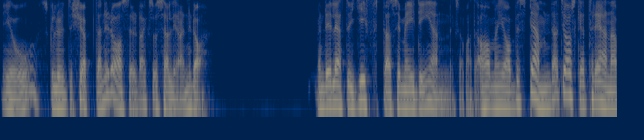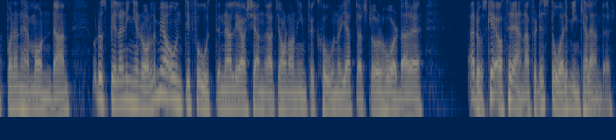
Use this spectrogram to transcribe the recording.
Jo, skulle du inte köpt den idag så är det dags att sälja den idag. Men det är lätt att gifta sig med idén. Liksom, att ja, men jag bestämde att jag ska träna på den här måndagen och då spelar det ingen roll om jag har ont i foten eller jag känner att jag har någon infektion och hjärtat slår hårdare. Ja, då ska jag träna för det står i min kalender.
